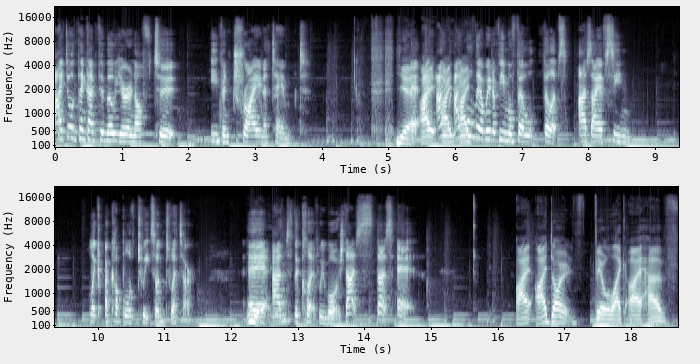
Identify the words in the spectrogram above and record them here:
I don't think I'm familiar enough to even try and attempt. Yeah, I, I, I, I, am I, only aware of Emo Phil- Phillips as I have seen like a couple of tweets on Twitter. Uh, Yeah, yeah. and the clip we watched. That's that's it. I, I don't feel like I have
